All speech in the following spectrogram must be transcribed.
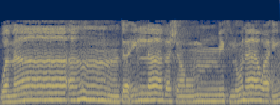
وما أنت إلا بشر مثلنا وإن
